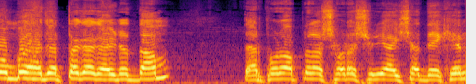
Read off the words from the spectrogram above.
নব্বই হাজার টাকা গাড়িটার দাম। তারপর আপনারা সরাসরি আইসা দেখেন।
